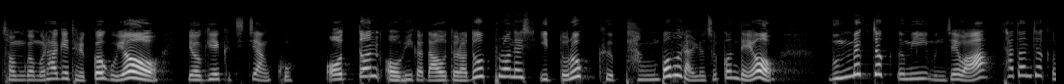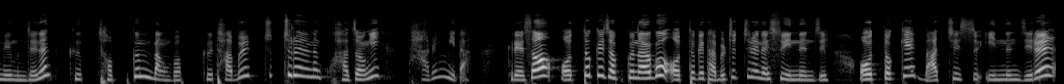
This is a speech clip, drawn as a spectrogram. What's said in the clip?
점검을 하게 될 거고요. 여기에 그치지 않고 어떤 어휘가 나오더라도 풀어낼 수 있도록 그 방법을 알려줄 건데요. 문맥적 의미 문제와 사전적 의미 문제는 그 접근 방법, 그 답을 추출해내는 과정이 다릅니다. 그래서 어떻게 접근하고 어떻게 답을 추출해낼 수 있는지, 어떻게 맞힐 수 있는지를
